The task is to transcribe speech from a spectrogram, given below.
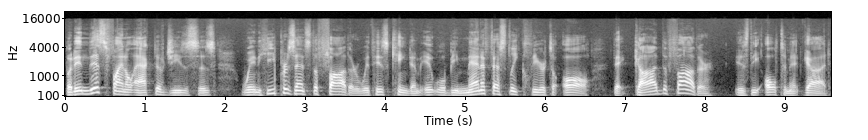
But in this final act of Jesus's, when he presents the Father with his kingdom, it will be manifestly clear to all that God the Father is the ultimate God,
